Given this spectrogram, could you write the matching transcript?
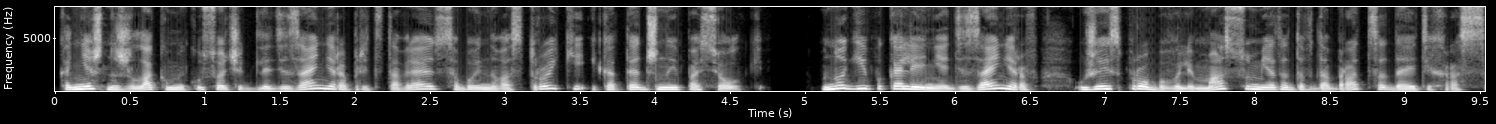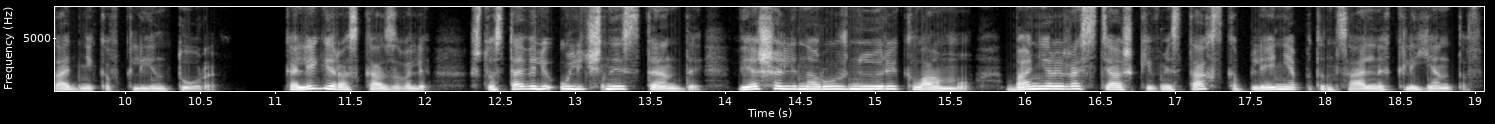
Конечно же, лакомый кусочек для дизайнера представляют собой новостройки и коттеджные поселки. Многие поколения дизайнеров уже испробовали массу методов добраться до этих рассадников клиентуры. Коллеги рассказывали, что ставили уличные стенды, вешали наружную рекламу, баннеры-растяжки в местах скопления потенциальных клиентов,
